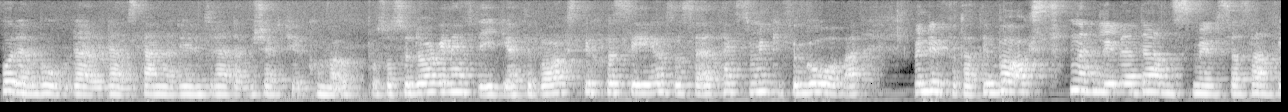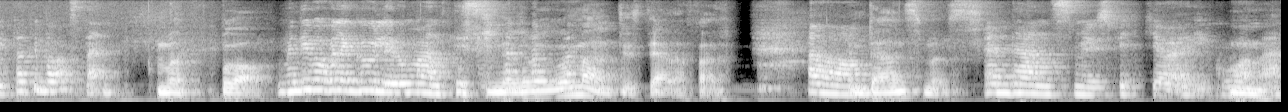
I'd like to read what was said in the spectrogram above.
får den bo där och den stannade ju inte där. Den försökte ju komma upp och så. Så dagen efter gick jag tillbaks till José och så sa jag tack så mycket för gåvan. Men du får ta tillbaks den här lilla dansmusen så han fick ta tillbaks den. Vad bra. Men det var väl en gullig romantisk. Men det var romantiskt i alla fall. ja. En dansmus. En dansmus fick jag i gåva.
